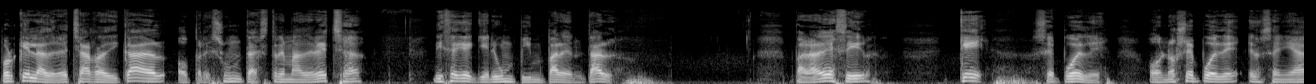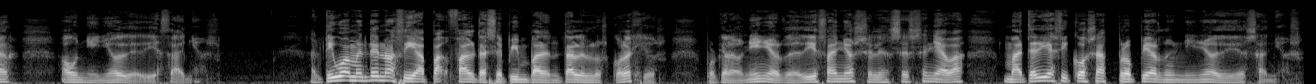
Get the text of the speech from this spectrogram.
porque la derecha radical o presunta extrema derecha dice que quiere un pin parental para decir que se puede o no se puede enseñar a un niño de 10 años. Antiguamente no hacía falta ese pin parental en los colegios, porque a los niños de 10 años se les enseñaba materias y cosas propias de un niño de 10 años.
